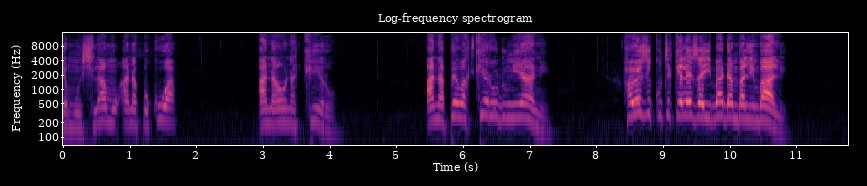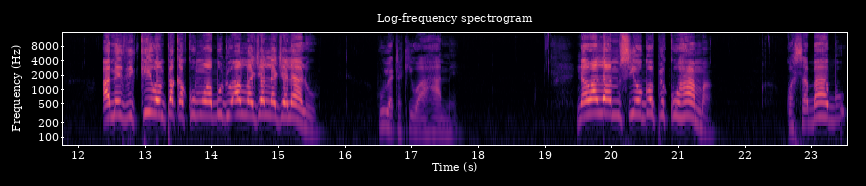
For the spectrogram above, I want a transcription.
ya muislamu anapokuwa anaona kero. Anapewa kero duniani. Hawezi kutekeleza ibada mbalimbali. Mbali. amedhikiwa mpaka kumwabudu allah jalla jalaluhu huyu atakiwa ahame. Na wala msiogope kuhama. Kwa sababu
